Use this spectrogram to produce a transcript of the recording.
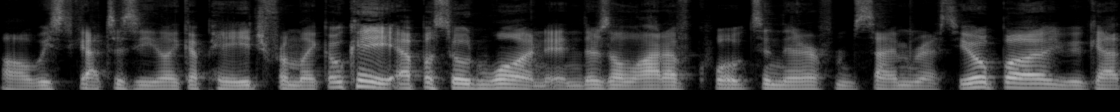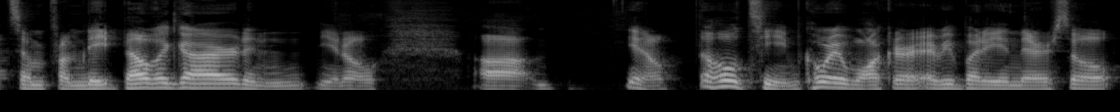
uh, we got to see like a page from like okay, episode one, and there's a lot of quotes in there from Simon Racioppa. We've got some from Nate Bellegarde, and you know, um, you know the whole team, Cory Walker, everybody in there. So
